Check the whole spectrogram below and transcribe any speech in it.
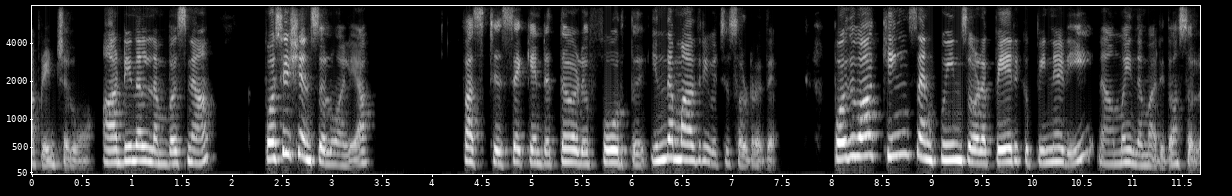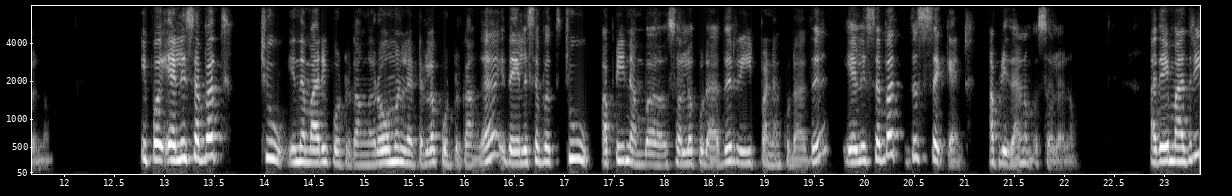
அப்படின்னு சொல்லுவோம். ஆர்டினல் நம்பர்ஸ்னா பொசிஷன் சொல்லுவோம் இல்லையா? ஃபர்ஸ்ட் செகண்ட் தேர்டு ஃபோர்த்து இந்த மாதிரி வச்சு சொல்றது. பொதுவா கிங்ஸ் அண்ட் குயின்ஸோட பேருக்கு பின்னாடி நாம இந்த மாதிரி தான் சொல்லணும். இப்போ எலிசபெத் டூ இந்த மாதிரி போட்டிருக்காங்க. ரோமன் லெட்டர்ல போட்டிருக்காங்க. இதை எலிசபெத் டூ அப்படி நம்ம சொல்லக்கூடாது ரீட் பண்ணக்கூடாது. எலிசபெத் தி செகண்ட் அப்படிதான் நம்ம சொல்லணும். அதே மாதிரி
